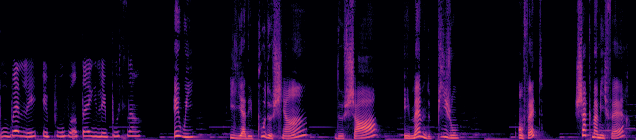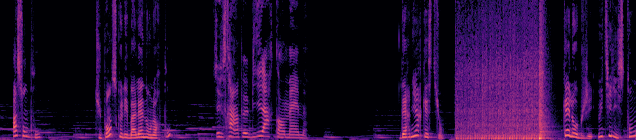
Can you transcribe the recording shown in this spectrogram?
poubelles, les épouvantails, les poussins. Eh oui, il y a des poux de chiens, de chats et même de pigeons. En fait, chaque mammifère a son pou. Tu penses que les baleines ont leur pou Ce sera un peu bizarre quand même. Dernière question. Quel objet utilise-t-on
